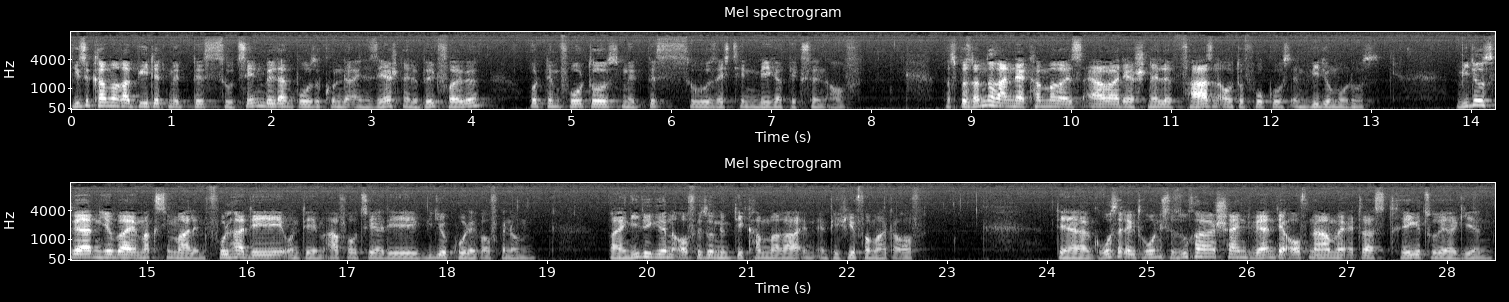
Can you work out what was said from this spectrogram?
Diese Kamera bietet mit bis zu 10 Bildern pro Sekunde eine sehr schnelle Bildfolge und nimmt Fotos mit bis zu 16 Megapixeln auf. Das Besondere an der Kamera ist aber der schnelle Phasenautofokus im Videomodus. Videos werden hierbei maximal in Full HD und dem AVCHD Videocodec aufgenommen. Bei niedrigeren Auflösungen nimmt die Kamera im MP4-Format auf. Der große elektronische Sucher scheint während der Aufnahme etwas träge zu reagieren.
